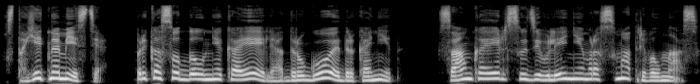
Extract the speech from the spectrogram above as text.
«Стоять на месте!» Приказ отдал не Каэль, а другой драконит. Сам Каэль с удивлением рассматривал нас.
